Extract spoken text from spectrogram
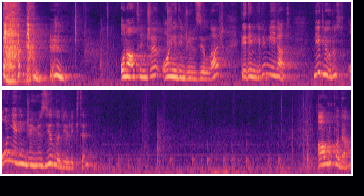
16. 17. yüzyıllar dediğim gibi milat. Ne diyoruz? 17. yüzyılla birlikte Avrupa'da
